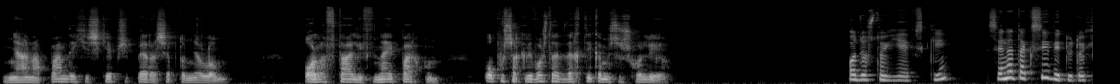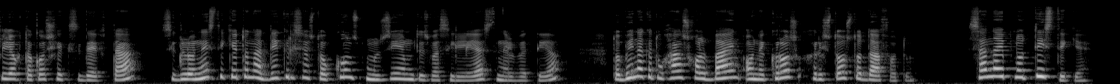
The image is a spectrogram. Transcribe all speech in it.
μια αναπάντεχη σκέψη πέρασε από το μυαλό μου. Όλα αυτά αληθινά υπάρχουν, όπως ακριβώς τα διδαχτήκαμε στο σχολείο. Ο Ντοστογεύσκη, σε ένα ταξίδι του το 1867, συγκλονίστηκε όταν αντίκρισε στο Kunstmuseum της Βασιλείας στην Ελβετία τον πίνακα του Hans Holbein «Ο νεκρός Χριστός στον τάφο του». Σαν να υπνοτίστηκε,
